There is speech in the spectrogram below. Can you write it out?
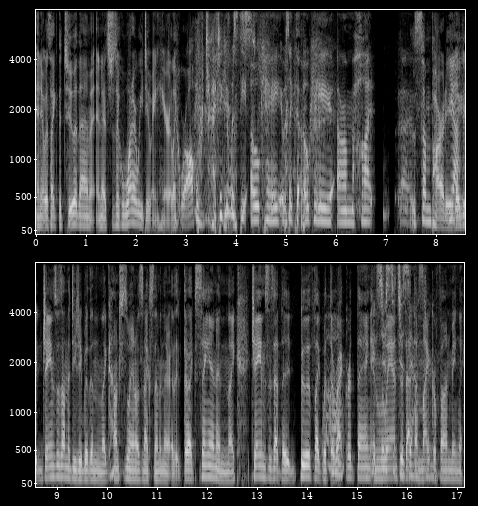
And it was like the two of them, and it's just like, what are we doing here? Like we're all I, pretending. I think it was the OK. It was like the OK um hot. Uh, some party. Yeah. Like James was on the DJ booth, and like Countess Luann was next to them, and they're they're like singing, and like James is at the booth, like with the Oh, record thing, and it's just a Luann's just at the microphone, being like,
